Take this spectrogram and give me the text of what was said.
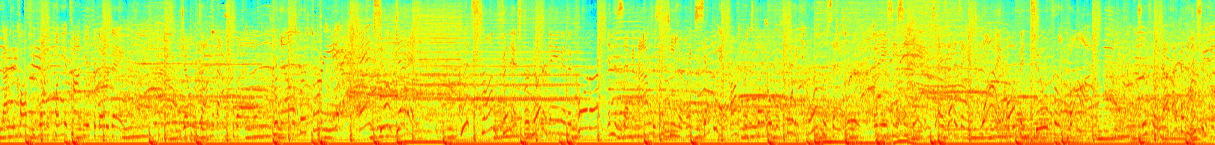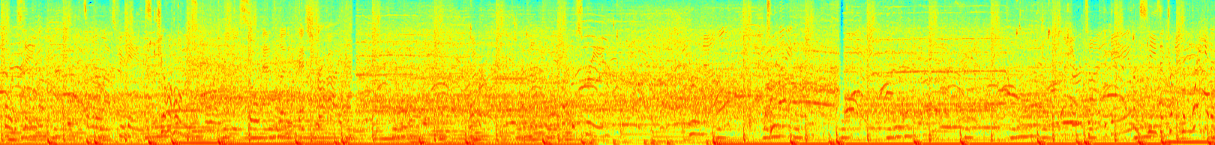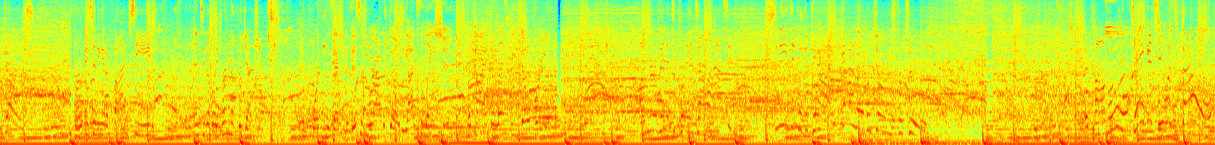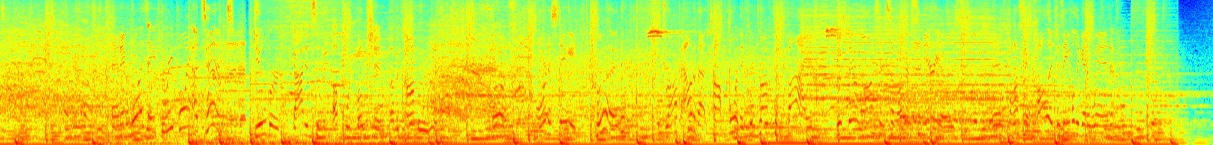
Got the call she wanted. Plenty of time here for Notre Dame. Jones on the basketball. Brunelle for three, and she'll get it. Good strong finish for Notre Dame in the quarter. In the second half, is the team that ranks second in conference play over 44% in ACC games, as that is a wide open two for Vaughn. Truthfully, that had been an issue for Florida State in some of the last few games. Jones. She's so athletic. That stride. Weber. Knocked away by the screen. Brunelle. Too late. Third of the game. Sneezik trying to break it and does. Currently sitting at a five seed in the NCAA tournament projections. Important possession. And this is where I would go. The isolation for Kiah Gillespie. No brainer. Under a minute to play in Tallahassee. Sneezing with the drive. Got it over Jones for two. Ekhomu will take it. She was fouled. And it was a three-point attempt. Gilbert got into the upward motion of Ekhomu. Oh, Florida State could drop out of that top four. They could drop to five with their loss in some other scenarios. If Boston College is able to get a win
